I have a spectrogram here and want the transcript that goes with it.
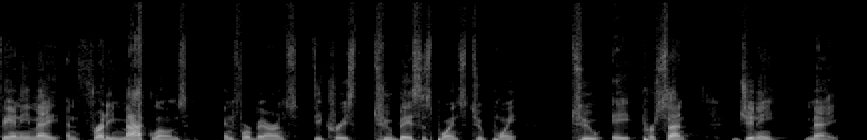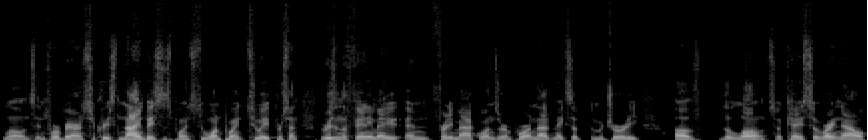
Fannie Mae and Freddie Mac loans in forbearance decreased two basis points to 0.28%. Ginnie Mae loans in forbearance decreased nine basis points to 1.28%. The reason the Fannie Mae and Freddie Mac ones are important, that makes up the majority of the loans. Okay. So right now,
